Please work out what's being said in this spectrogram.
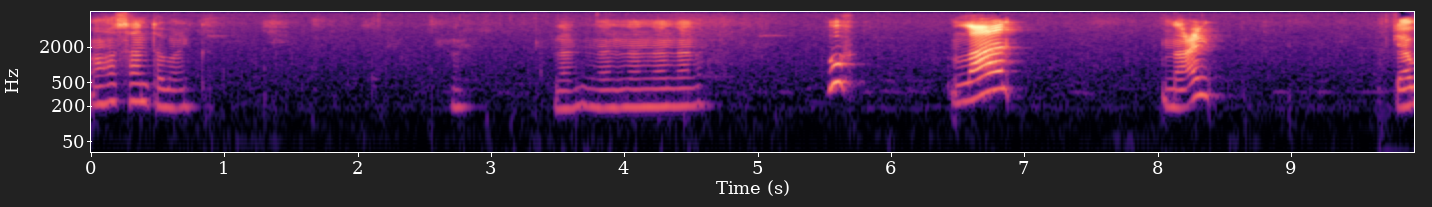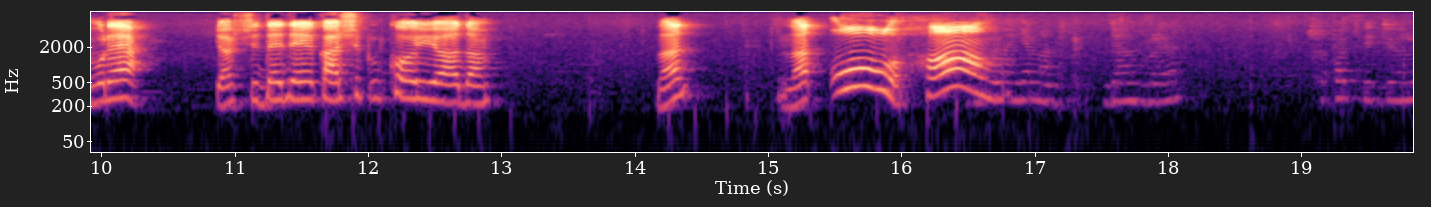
Aha Santa Mike. Lan lan lan lan lan. Huh. Lan. Lan. Gel buraya. Yaşlı dedeye karşı koyuyor adam. Lan. Lan. Oha. Egemen gel buraya. Kapat videonu.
